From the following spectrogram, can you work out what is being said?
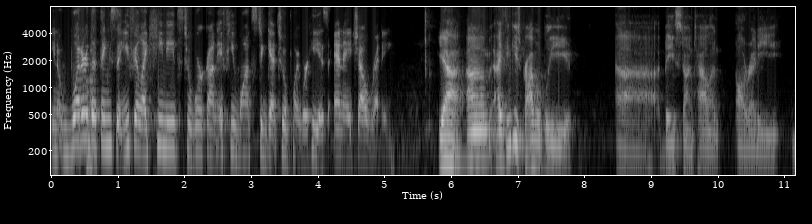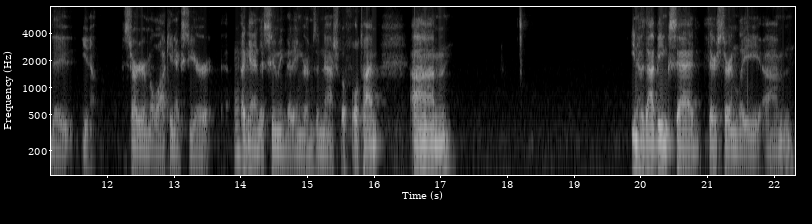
You know, what are the things that you feel like he needs to work on if he wants to get to a point where he is NHL ready? Yeah, um, I think he's probably uh, based on talent already the you know starter in Milwaukee next year. Mm-hmm. Again, assuming that Ingram's in Nashville full time. Um, you know, that being said, there's certainly um,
